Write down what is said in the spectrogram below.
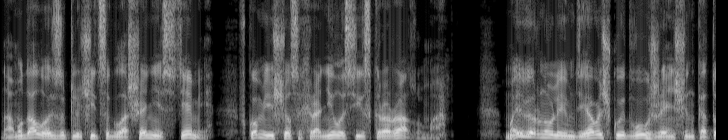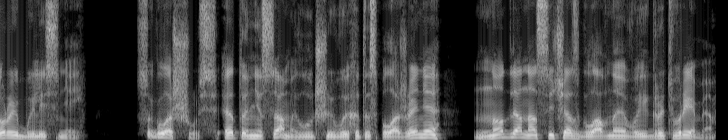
нам удалось заключить соглашение с теми, в ком еще сохранилась искра разума. Мы вернули им девочку и двух женщин, которые были с ней. Соглашусь, это не самый лучший выход из положения — но для нас сейчас главное выиграть время.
